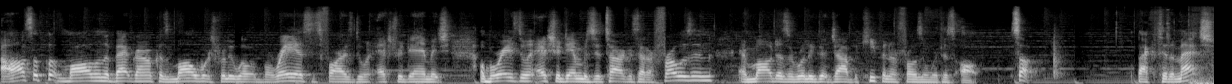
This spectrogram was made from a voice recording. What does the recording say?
I also put Maul in the background because Maul works really well with Boreas as far as doing extra damage. Or Boreas doing extra damage to targets that are frozen, and Maul does a really good job of keeping them frozen with his ult. So back to the match.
